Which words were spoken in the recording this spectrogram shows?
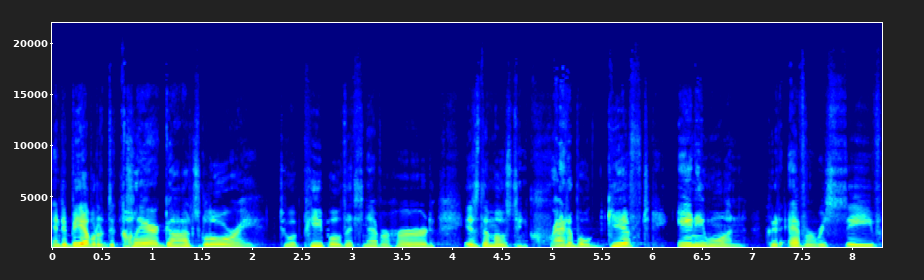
And to be able to declare God's glory to a people that's never heard is the most incredible gift anyone could ever receive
